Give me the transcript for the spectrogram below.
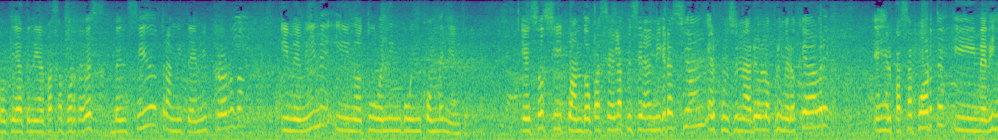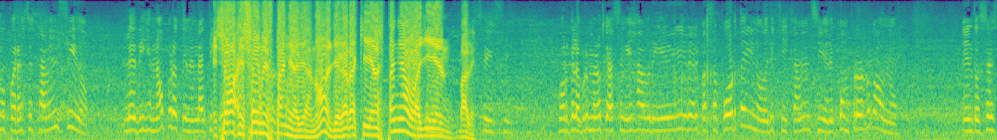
porque ya tenía el pasaporte vencido, tramité mi prórroga y me vine y no tuve ningún inconveniente. Eso sí, cuando pasé la oficina de migración, el funcionario lo primero que abre es el pasaporte y me dijo, pero esto está vencido le dije, no, pero tiene la etiqueta. Eso, eso en España ya, ¿no? Al llegar aquí a España o allí en... Vale. Sí, sí. Porque lo primero que hacen es abrir el pasaporte y no verifican si viene con prórroga o no. Entonces,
